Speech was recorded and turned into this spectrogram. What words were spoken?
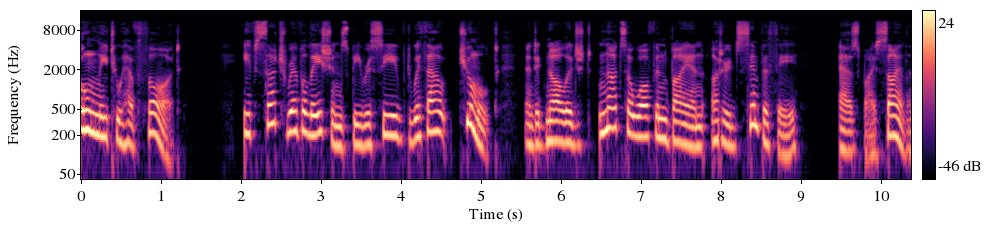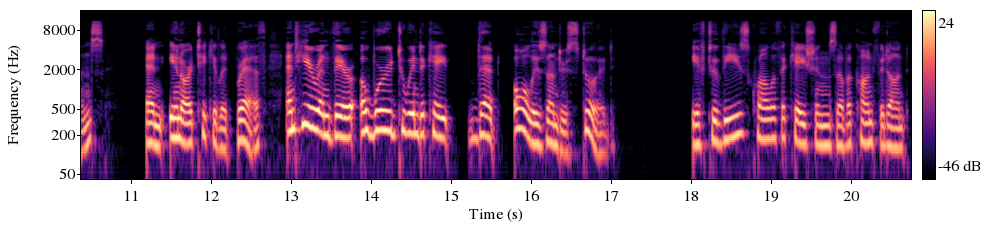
only to have thought, if such revelations be received without tumult and acknowledged not so often by an uttered sympathy as by silence, an inarticulate breath, and here and there a word to indicate that all is understood. If to these qualifications of a confidant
